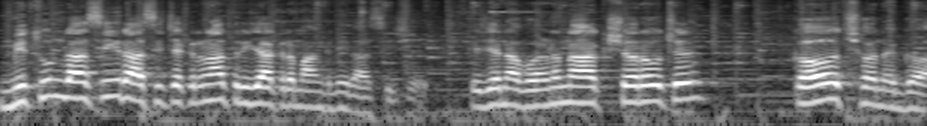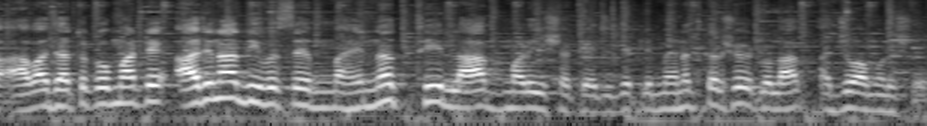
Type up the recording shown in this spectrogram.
મિથુન રાશિ રાશિ ચક્રના ત્રીજા ક્રમાંકની રાશિ છે કે જેના વર્ણના અક્ષરો છે ક, છ અને ગ. આવા જાતકો માટે આજના દિવસે મહેનતથી લાભ મળી શકે છે. જેટલી મહેનત કરશો એટલો લાભ જોવા મળશે.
